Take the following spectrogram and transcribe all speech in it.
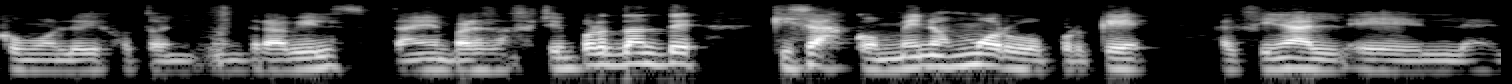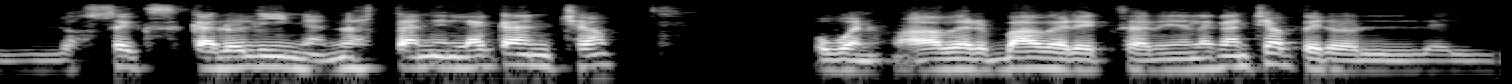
como lo dijo Tony, contra Bills, también parece una fecha importante, quizás con menos morbo, porque al final los ex Carolina no están en la cancha, o bueno, va a haber, va a haber en la cancha, pero el,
